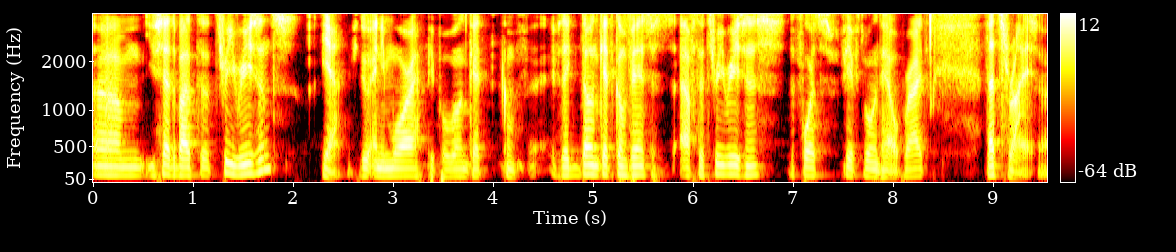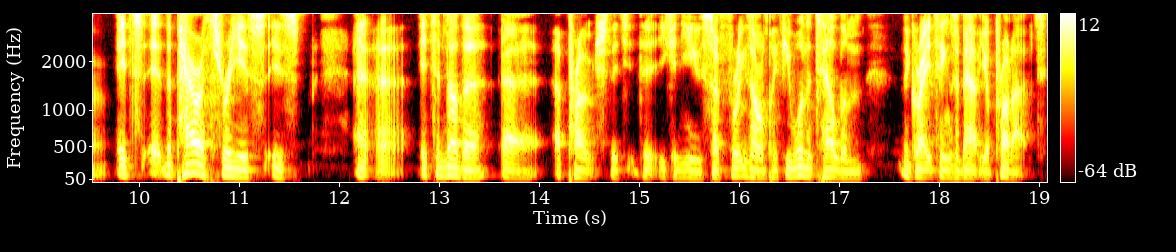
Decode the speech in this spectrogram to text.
uh, um, you said about the three reasons. Yeah. If you do any more, people won't get. Conv- if they don't get convinced after three reasons, the fourth, fifth won't help, right? That's right. So It's it, the power of three is is uh, uh, it's another uh, approach that you, that you can use. So, for example, if you want to tell them the great things about your product,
